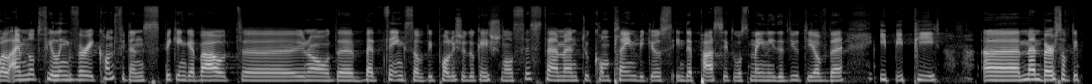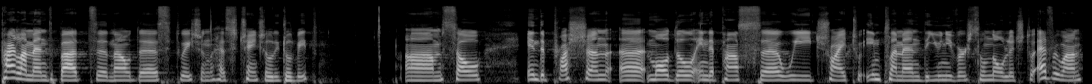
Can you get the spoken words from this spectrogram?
well, I'm not feeling very confident speaking about uh, you know, the bad things of the Polish educational system and to complain because in the past it was mainly the duty of the EPP uh, members of the parliament, but uh, now the situation has changed a little bit. Um, so in the Prussian uh, model in the past, uh, we tried to implement the universal knowledge to everyone,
